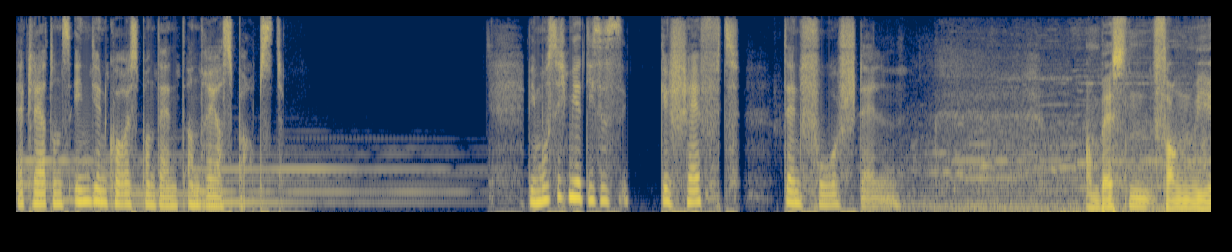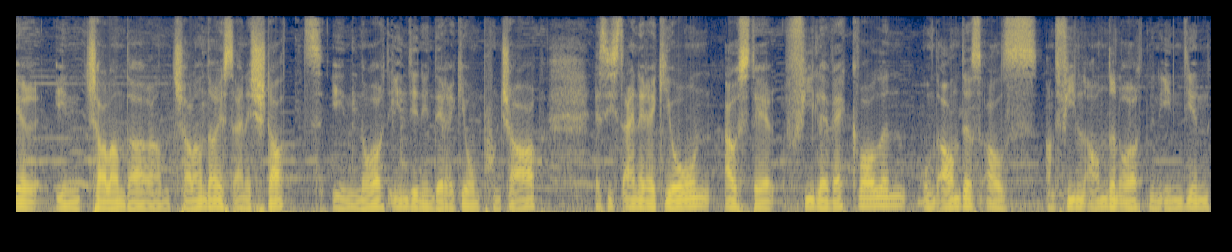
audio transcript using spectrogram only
erklärt uns Indien-Korrespondent Andreas Papst. Wie muss ich mir dieses Geschäft denn vorstellen? Am besten fangen wir in Jalandhar an. Jalandhar ist eine Stadt in Nordindien in der Region Punjab. Es ist eine Region, aus der viele weg wollen und anders als an vielen anderen Orten in Indien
